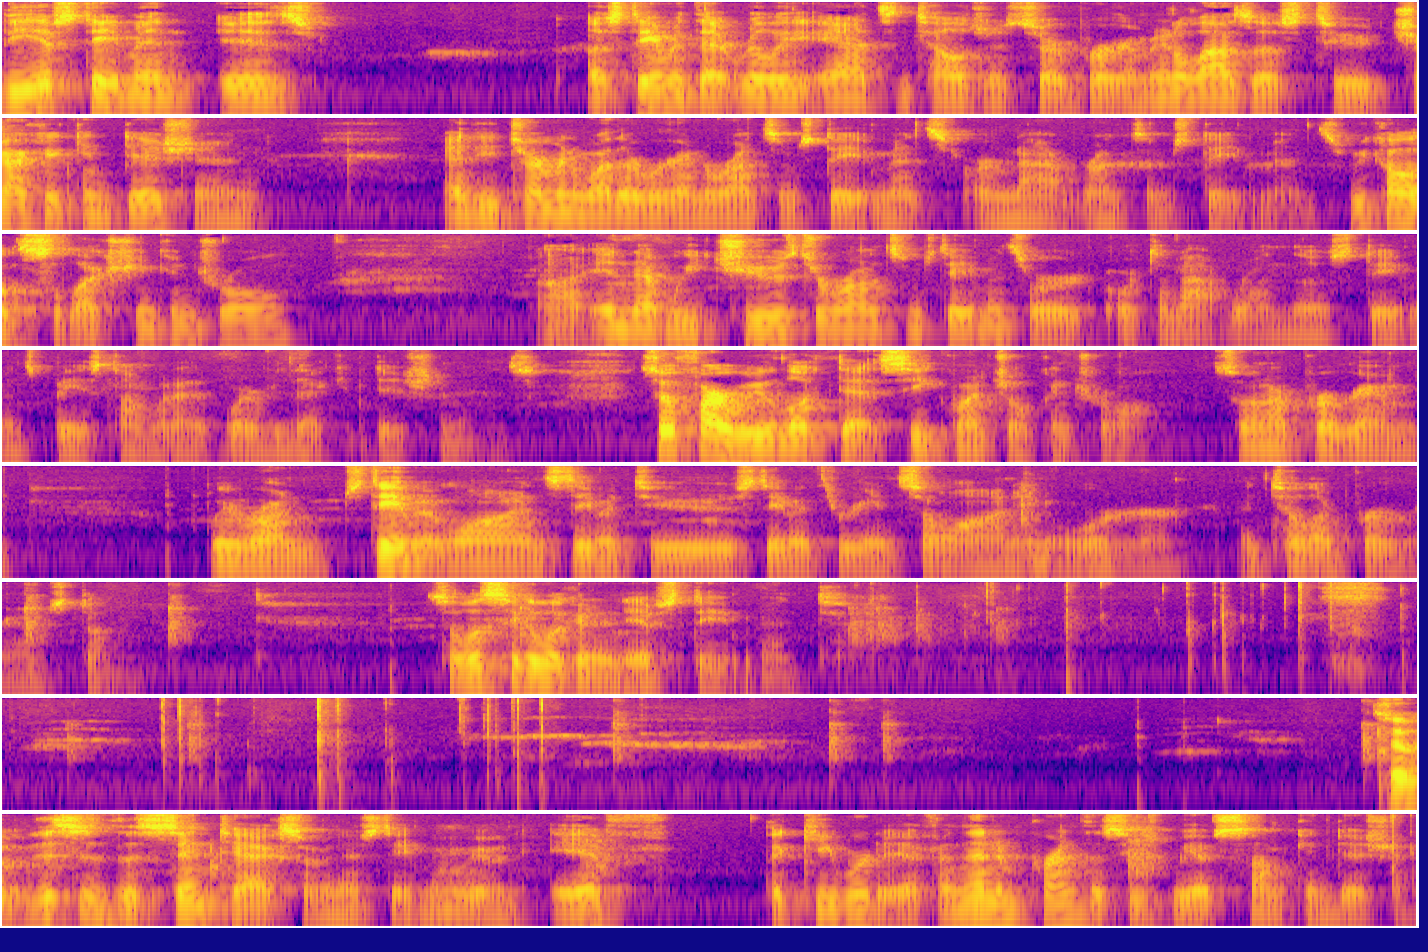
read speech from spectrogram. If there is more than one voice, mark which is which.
Speaker 1: the if statement is a statement that really adds intelligence to our program. It allows us to check a condition and determine whether we're going to run some statements or not run some statements. We call it selection control uh, in that we choose to run some statements or, or to not run those statements based on what, whatever that condition is. So far we looked at sequential control. So in our program we run statement 1, statement 2, statement 3, and so on in order until our program's done. So let's take a look at an if statement. So this is the syntax of an if statement. We have an if, the keyword if, and then in parentheses we have some condition.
